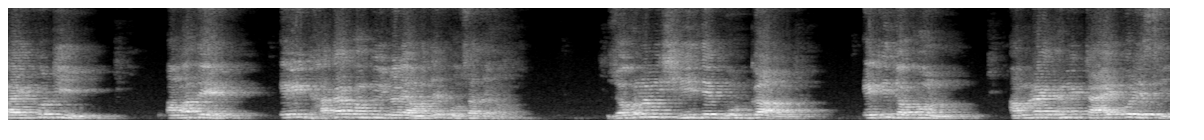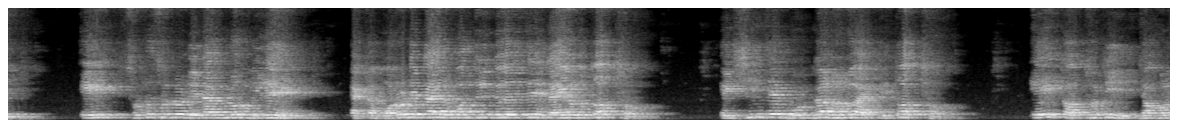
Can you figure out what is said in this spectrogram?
বাক্যটি আমাদের এই ঢাকা কম্পিউটারে আমাদের পৌঁছাতে হবে। যখন আমি সি যে গুড গার্ল এটি যখন আমরা এখানে টাইপ করেছি, এই ছোট ছোট ডেটাগুলো মিলে একটা বড় ডেটায় রূপান্তরিত হয়েছে, এটাই হলো তথ্য। এই সি যে গুড গার্ল হলো একটি তথ্য। এই তথ্যটি যখন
